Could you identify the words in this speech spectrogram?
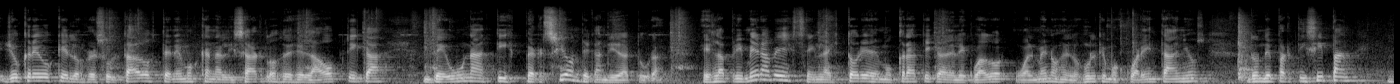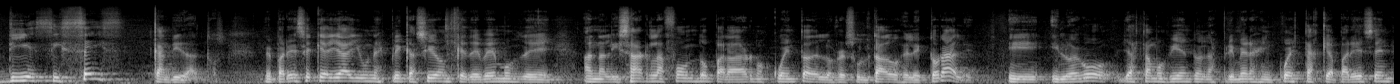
Yo creo que los resultados tenemos que analizarlos desde la óptica de una dispersión de candidatura. Es la primera vez en la historia democrática del Ecuador, o al menos en los últimos 40 años, donde participan 16 candidatos. Me parece que ahí hay una explicación que debemos de analizarla a fondo para darnos cuenta de los resultados electorales. Y, luego ya estamos viendo en las primeras encuestas que aparecen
